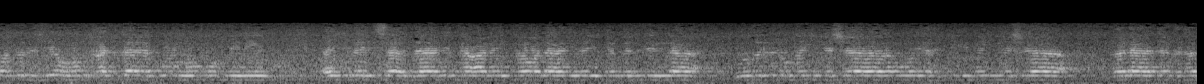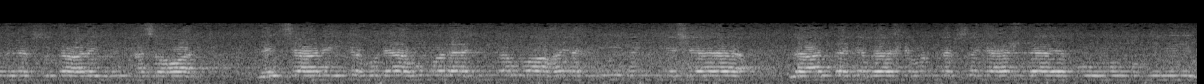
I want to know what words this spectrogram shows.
وتلجئهم حتى يكونوا مؤمنين. أي ليس ذلك عليك ولا إليك بل لله يضل من يشاء ويهدي من يشاء. فلا تذهب نفسك عليهم حسرات. ليس عليك هداهم ولكن الله يهدي من يشاء. لعلك باخع نفسك ألا يكونوا مؤمنين.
